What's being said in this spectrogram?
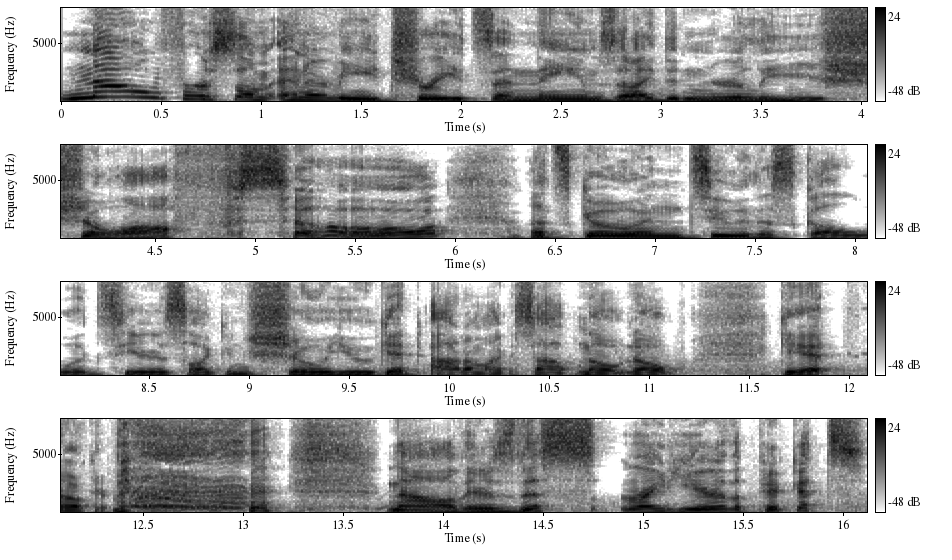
now for some enemy traits and names that I didn't really show off. So let's go into the Skull Woods here so I can show you. Get out of my stop. No, no. Get. Okay. now there's this right here, the Pikit.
